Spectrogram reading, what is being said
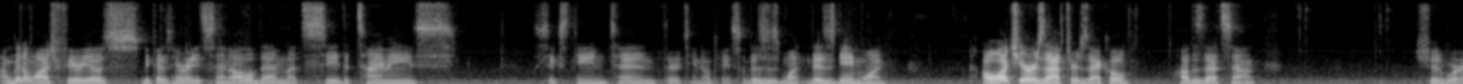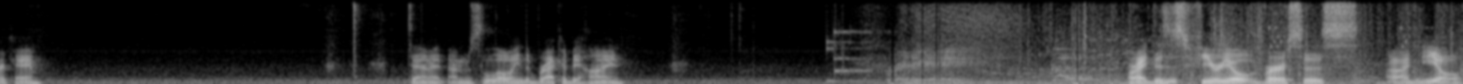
I'm gonna watch Furios because he already sent all of them. Let's see the timings. 16, 10, 13. Okay, so this is one this is game one. I'll watch yours after, Zeko. How does that sound? Should work, eh? Damn it, I'm slowing the bracket behind. Alright, this is Furio versus uh, Neo.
